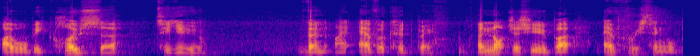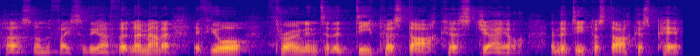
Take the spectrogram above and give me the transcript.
I will be closer to you than I ever could be, and not just you, but every single person on the face of the earth. That no matter if you're thrown into the deepest, darkest jail, in the deepest, darkest pit,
